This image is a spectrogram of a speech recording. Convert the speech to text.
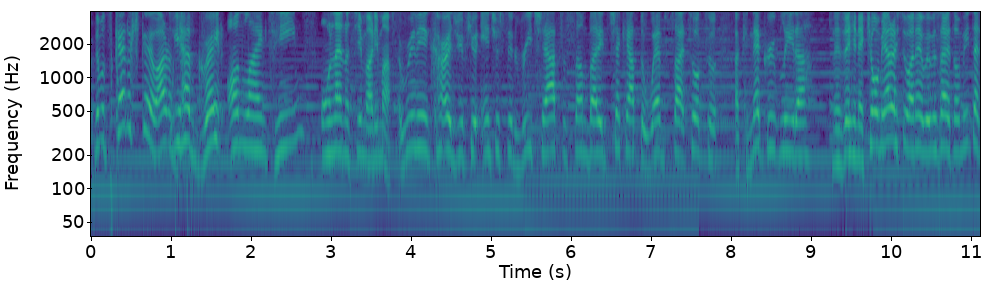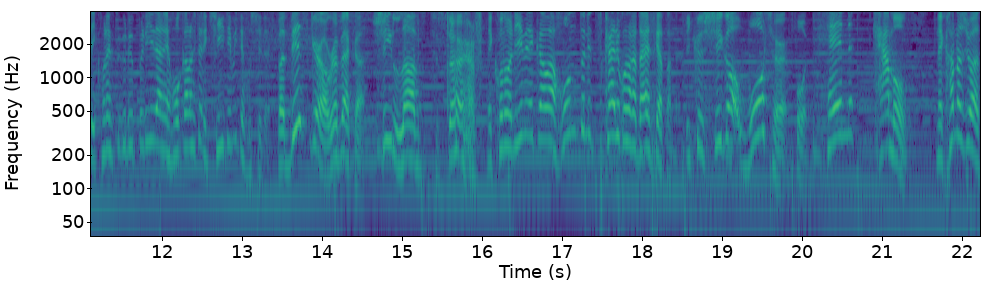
serve. でも使える機会はあるん We です have great online teams. オンラインのチームあります I really encourage you if you're interested, reach out to somebody, check out the website, talk to a Connect Group leader. ね、ぜひね、興味ある人はね、ウェブサイトを見たり、コネクトグループリーダーに他の人に聞いてみてほしいです。But this girl, Rebecca, she loved to serve でこのリベカは本当に使えることが大好きだったんです。because she got water for 10 camels. ね、彼女は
